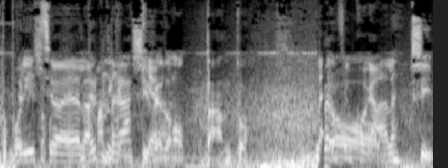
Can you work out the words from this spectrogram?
Popolizio e la interpreti che non si Mandracchia. vedono tanto. Beh, è Però, un film corale. Sì,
